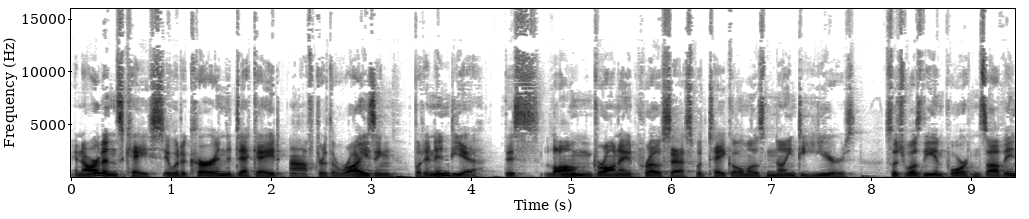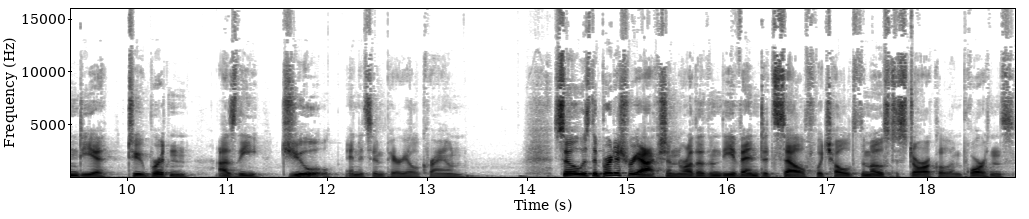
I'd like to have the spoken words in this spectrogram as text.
In Ireland's case, it would occur in the decade after the Rising, but in India, this long drawn out process would take almost 90 years. Such was the importance of India to Britain as the jewel in its imperial crown. So it was the British reaction rather than the event itself which holds the most historical importance.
